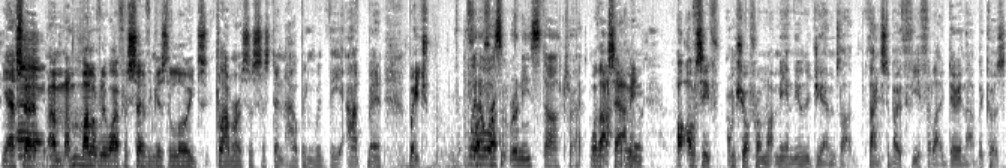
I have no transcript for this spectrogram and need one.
Yeah, so And- um, my lovely wife was serving as the Lloyd's glamorous assistant, helping with the admin, which When I for- for- wasn't running Star Trek. Well, that's it. I mean, obviously, I'm sure from like me and the other GMs, like thanks to both of you for like doing that because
